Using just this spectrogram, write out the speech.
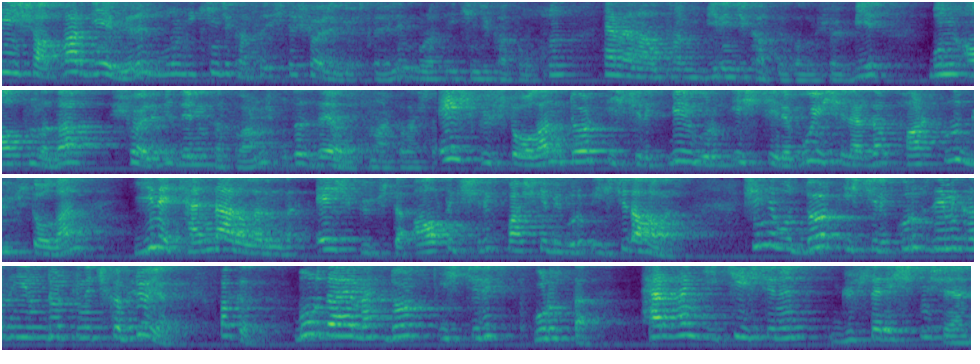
inşaat var diyebiliriz. Bunun ikinci katı işte şöyle gösterelim. Burası ikinci kat olsun. Hemen altına bir birinci kat yazalım şöyle. Bir. Bunun altında da şöyle bir zemin katı varmış. Bu da Z olsun arkadaşlar. Eş güçte olan 4 işçilik bir grup işçiyle bu işçilerden farklı güçte olan yine kendi aralarında eş güçte 6 kişilik başka bir grup işçi daha var. Şimdi bu 4 işçilik grup zemin katı 24 güne çıkabiliyor ya. Bakın burada hemen 4 işçilik grupta herhangi iki işçinin güçleri eşitmiş ya, yani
